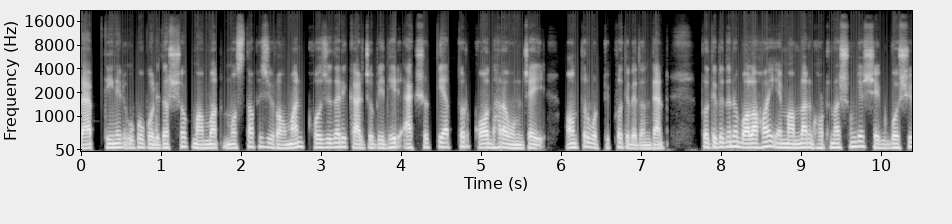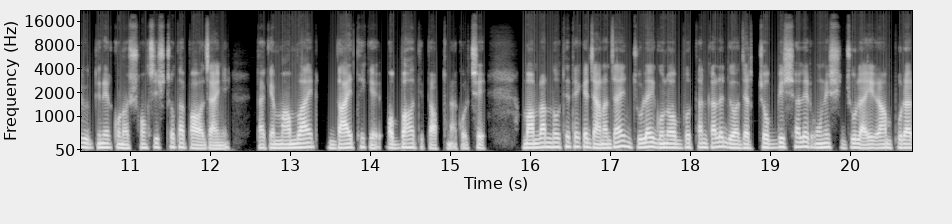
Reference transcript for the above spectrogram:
র্যাব তিনের উপপরিদর্শক মোহাম্মদ মোস্তাফিজুর রহমান ফৌজদারি কার্যবিধির একশো তিয়াত্তর ক ধারা অনুযায়ী অন্তর্বর্তী প্রতিবেদন দেন। প্রতিবেদনে বলা হয়, এ মামলার ঘটনার সঙ্গে শেখ বশির উদ্দিনের কোনো সংশ্লিষ্টতা পাওয়া যায়নি। তাকে মামলায় দায় থেকে অব্যাহতি প্রার্থনা করছে। মামলার নথি থেকে জানা যায়, জুলাই গণ অভ্যুত্থানকালে দু সালের উনিশ জুলাই রামপুরার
